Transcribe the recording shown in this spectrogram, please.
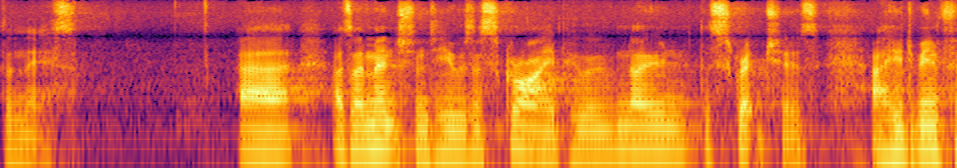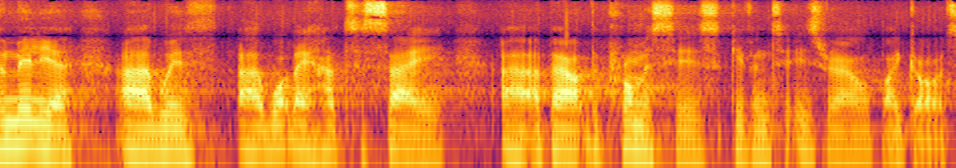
than this. Uh, as I mentioned, he was a scribe who had known the scriptures. Uh, he'd been familiar uh, with uh, what they had to say uh, about the promises given to Israel by God.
